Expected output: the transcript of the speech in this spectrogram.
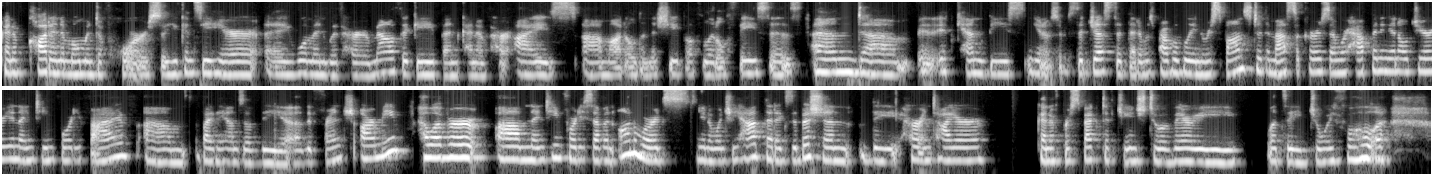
kind of caught in a moment of horror. So you can see here a woman with her mouth agape and kind of her eyes uh, modeled in the shape of little faces. And um, it, it, can be, you know, sort of suggested that it was probably in response to the massacres that were happening in Algeria in 1945 um, by the hands of the uh, the French army. However, um, 1947 onwards, you know, when she had that exhibition, the her entire kind of perspective changed to a very let's say joyful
